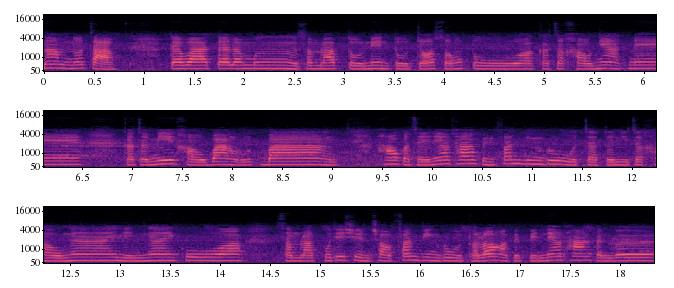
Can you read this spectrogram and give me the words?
น้ำเนาะจ้ะแต่ว่าแต่ละมือสำหรับตัวเน้นตัวจอสองตัวก็จะเขายากแน่ ก็จะมีเขาบ้างรุดบ้างเฮาก็ใช้แนวทางเป็นฟันวิงรูดจากตัวนี้จะเขาง่ายเล่นง่ายกลัวสำหรับผู้ที่ชื่นชอบฟันวิงรูดก็ลองเอาไปเป็นแนวทางกันเบิง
